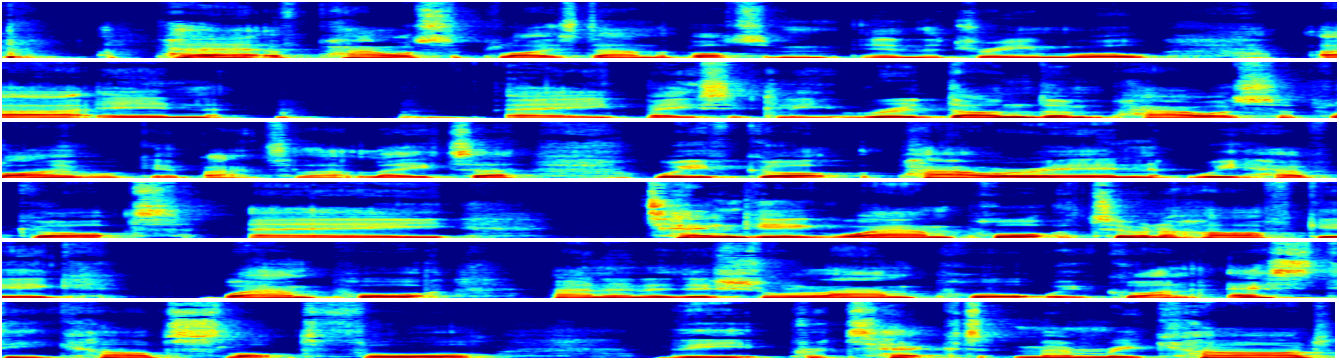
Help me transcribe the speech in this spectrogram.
a pair of power supplies down the bottom in the Dream Wall uh, in a basically redundant power supply. We'll get back to that later. We've got the power in. We have got a 10 gig WAN port, a two and a half gig WAN port, and an additional LAN port. We've got an SD card slot for the Protect memory card.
